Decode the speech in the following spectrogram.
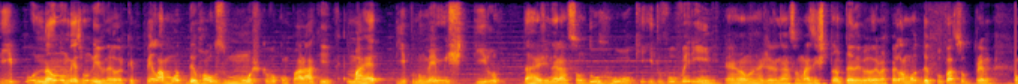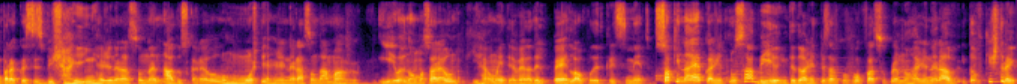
tipo, não no mesmo nível, né, galera? Porque, pelo amor de Deus, olha os monstros que eu vou comparar aqui. Mas é tipo no mesmo estilo da regeneração do Hulk e do Wolverine. É uma regeneração mais instantânea, galera? Mas pelo amor de Deus, Fulpa Supremo, comparado com esses bichos aí em regeneração, não é nada. Os caras é um monstro de regeneração da Marvel. E o Enormossauro é o único que realmente é verdade, ele perde lá o poder de crescimento. Só que na época a gente não sabia, entendeu? A gente pensava que o Fogo Fase Supremo não regenerava. Então fica estranho.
